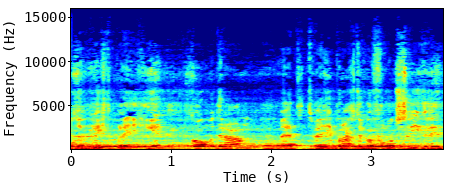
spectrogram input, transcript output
De plichtplegingen komen eraan met twee prachtige volksliederen.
